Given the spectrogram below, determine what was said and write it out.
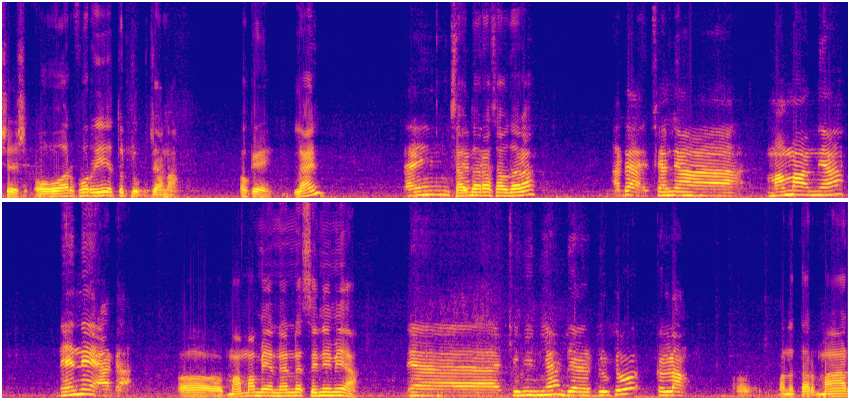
সে ও হওয়ার পরই এতটুকু জানা ওকে লাইন Lain সাউদারা সাউদারা ada sana mamanya nenek ada. ও মামা মিয়া নেনে চিনি মিয়া dia sininya dia ও, মানে তার মার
